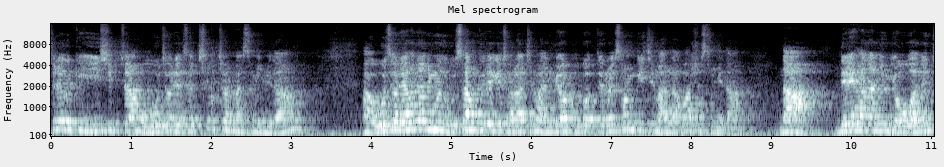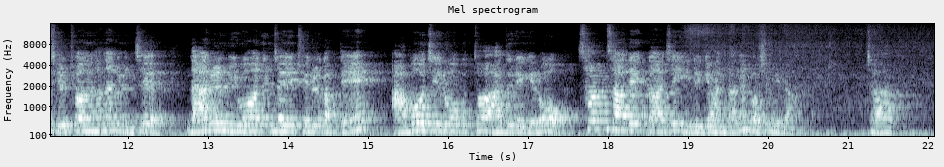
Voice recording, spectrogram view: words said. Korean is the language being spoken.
출애굽기 20장 5절에서 7절 말씀입니다. 아, 5절에 하나님은 우상들에게 절하지 말며 그것들을 섬기지 말라고 하셨습니다. 나, 내 하나님 여호와는 질투하는 하나님인즉 나를 미워하는 자의 죄를 갚되 아버지로부터 아들에게로 3, 4대까지 이르게 한다는 것입니다. 자,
